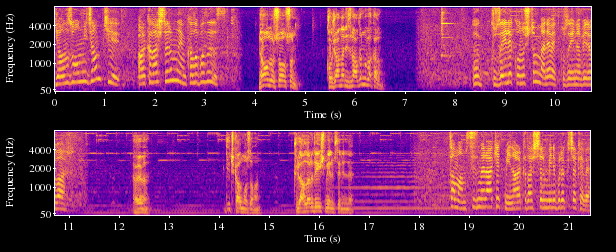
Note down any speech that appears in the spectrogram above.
Yalnız olmayacağım ki. Arkadaşlarımlayım, kalabalığız. Ne olursa olsun. Kocandan izin aldın mı bakalım? Ha, Kuzey'le konuştum ben, evet. Kuzey'in haberi var. Öyle mi? Geç kalma o zaman. Külahları değişmeyelim seninle. Tamam, siz merak etmeyin. Arkadaşlarım beni bırakacak eve.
